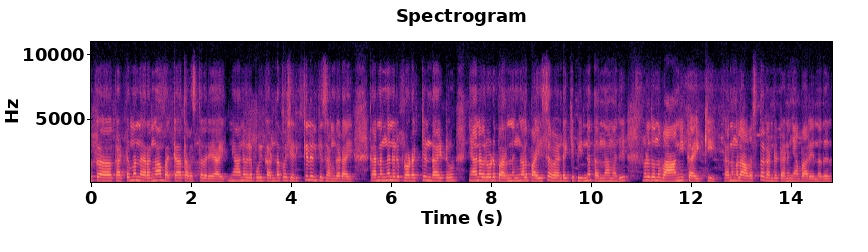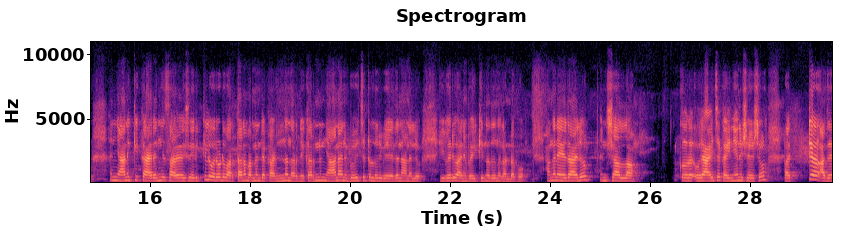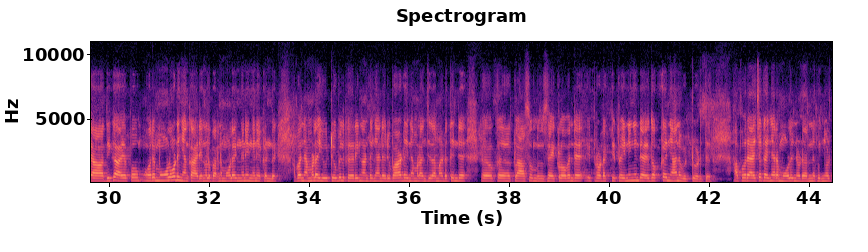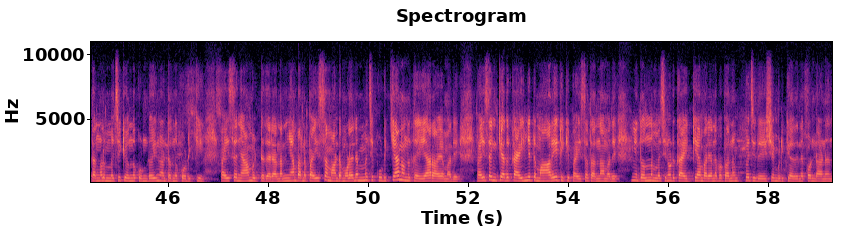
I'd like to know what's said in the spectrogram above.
കട്ടുമെന്ന് ഇറങ്ങാൻ പറ്റാത്ത അവസ്ഥ വരെയായി. ഞാനവരെ പോയി കണ്ടപ്പോൾ ശരിക്കും എനിക്ക് സങ്കടമായി കാരണം ഇങ്ങനെ ഒരു പ്രൊഡക്റ്റ് ഉണ്ടായിട്ടും ഞാൻ അവരോട് പറഞ്ഞു നിങ്ങൾ പൈസ വേണ്ടെങ്കിൽ പിന്നെ തന്നാൽ മതി. നിങ്ങളിതൊന്ന് വാങ്ങി കഴിക്കി. കാരണം നിങ്ങളെ അവസ്ഥ കണ്ടിട്ടാണ് ഞാൻ പറയുന്നത്. ഞാനെനിക്ക് കരഞ്ഞ് ശരിക്കും അവരോട് വർത്തമാനം പറഞ്ഞ് എന്റെ കണ്ണ് നിറഞ്ഞു. കാരണം ഞാൻ അനുഭവിച്ചിട്ടുള്ളൊരു വേദനാണല്ലോ ഇവരും അനുഭവിക്കുന്നത് എന്ന് കണ്ടപ്പോൾ അങ്ങനെ ഏതായാലും ഇൻഷാ അല്ലാ ഒരാഴ്ച കഴിഞ്ഞതിന് ശേഷം പറ്റ അത് അധികമായപ്പോൾ ഓരോ മോളോട് ഞാൻ കാര്യങ്ങൾ പറഞ്ഞു. മോളെ ഇങ്ങനെ ഇങ്ങനെയൊക്കെ ഉണ്ട്. അപ്പോൾ നമ്മളെ യൂട്യൂബിൽ കയറി കണ്ട് ഞാൻ ഒരുപാട് നമ്മൾ അഞ്ചിത മേഡത്തിന്റെ ക്ലാസ്സും സൈക്ലോവന്റെ പ്രൊഡക്റ്റ് ട്രെയിനിങ്ങിന്റെ ഇതൊക്കെ ഞാൻ വിട്ടുകൊടുത്ത്. അപ്പോൾ ഒരാഴ്ച കഴിഞ്ഞാൽ മോളിനോട് പറഞ്ഞു കുഞ്ഞോൾ തങ്ങൾ ഉമ്മച്ചിക്ക് ഒന്ന് കൊണ്ടുപോയി കണ്ടിട്ട് ഒന്ന് കൊടുക്കി. പൈസ ഞാൻ വിട്ട് തരാം. പറഞ്ഞു ഞാൻ പറഞ്ഞു പൈസ വേണ്ട മോളെ എന്റെ ഉമ്മച്ചി കുടിക്കാനൊന്ന് തയ്യാറായാൽ മതി. പൈസ എനിക്കത് കഴിഞ്ഞിട്ട് മാറിയിട്ട് മാറിയിട്ടേക്ക് പൈസ തന്നാൽ മതി. ഇനി ഇതൊന്നും ഉമ്മച്ചിനോട് കഴിക്കാൻ പറയാന്നപ്പോൾ പറഞ്ഞു ഉപ്പച്ചി ദേഷ്യം പിടിക്കും അതിനെ കൊണ്ടാണ്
